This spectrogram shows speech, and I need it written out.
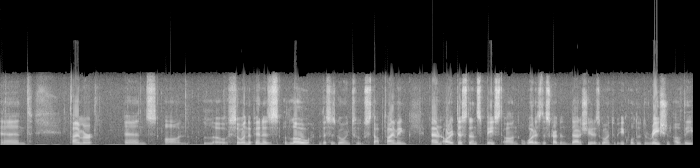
and timer ends on low. So when the pin is low, this is going to stop timing and our distance based on what is described in the datasheet is going to be equal to duration of the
